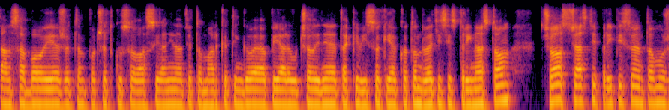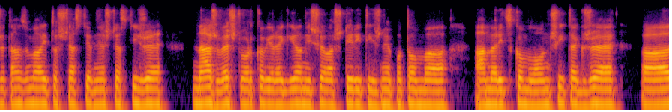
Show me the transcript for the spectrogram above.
tam sa boje, že ten počet kusov asi ani na tieto marketingové a PR účely nie je taký vysoký ako v tom 2013. Čo z časti pripisujem tomu, že tam sme mali to šťastie v nešťastí, že náš V4 región išiel až 4 týždne po tom americkom launchi, takže uh,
